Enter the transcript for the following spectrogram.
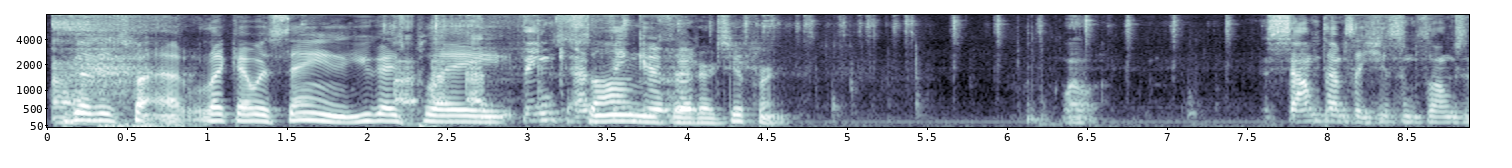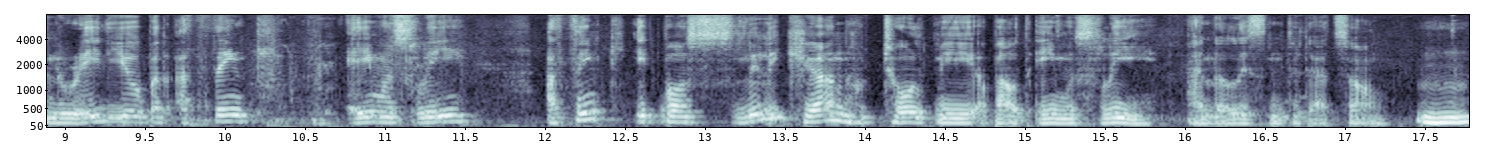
Because it's fun, uh, like I was saying, you guys I- I- I play think- I think I songs that are different. Sometimes I hear some songs on the radio, but I think Amos Lee, I think it was Lily Kern who told me about Amos Lee, and I listened to that song. hmm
